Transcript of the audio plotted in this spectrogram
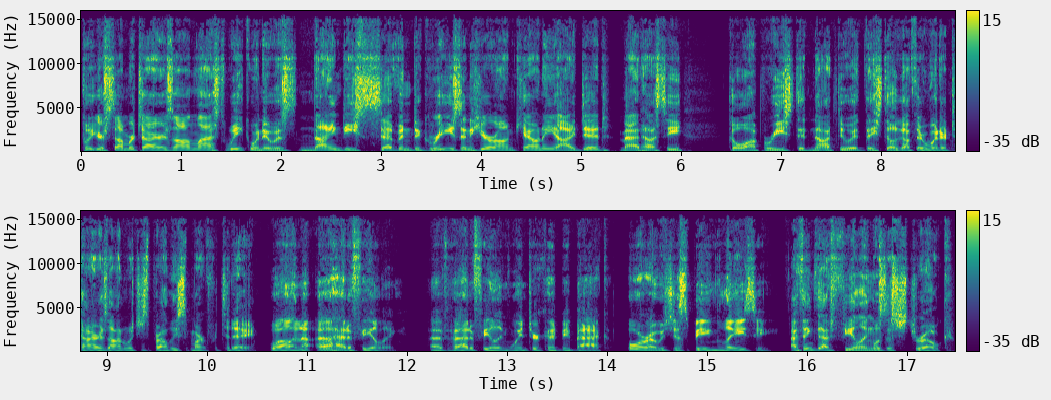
put your summer tires on last week when it was 97 degrees in Huron County. I did. Matt Hussey, Co op Reese did not do it. They still got their winter tires on, which is probably smart for today. Well, and I, I had a feeling. I've had a feeling winter could be back, or I was just being lazy. I think that feeling was a stroke.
